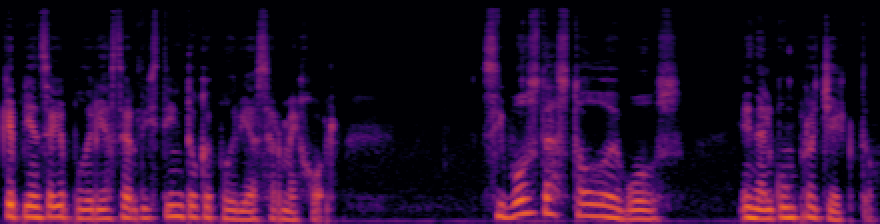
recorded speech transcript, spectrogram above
que piense que podría ser distinto, que podría ser mejor. Si vos das todo de vos en algún proyecto,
